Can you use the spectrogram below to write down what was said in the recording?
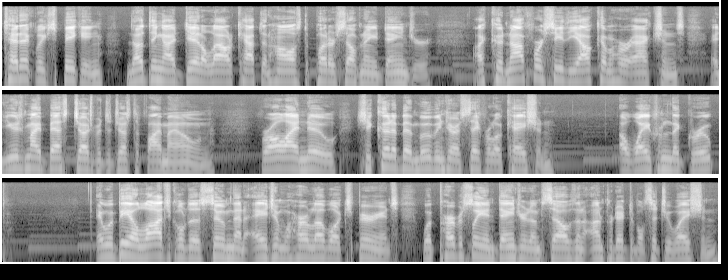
Technically speaking, nothing I did allowed Captain Hollis to put herself in any danger. I could not foresee the outcome of her actions, and used my best judgment to justify my own. For all I knew, she could have been moving to a safer location. Away from the group? It would be illogical to assume that an agent with her level of experience would purposely endanger themselves in an unpredictable situation.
